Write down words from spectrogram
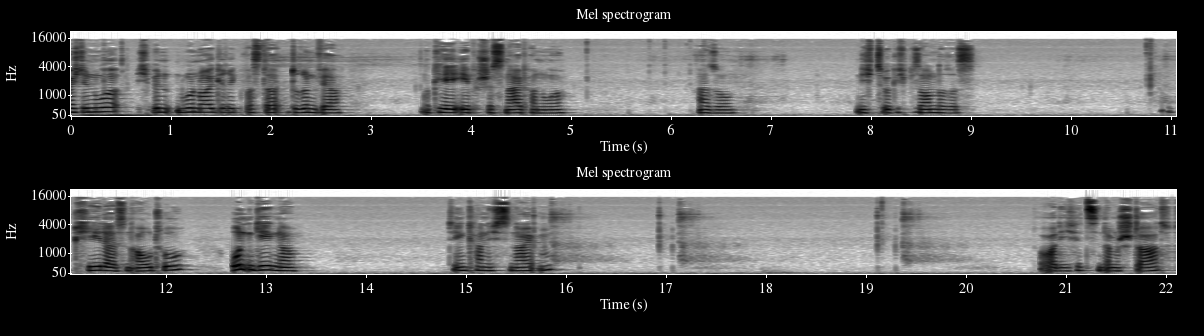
Möchte nur, ich bin nur neugierig, was da drin wäre. Okay, epische Sniper nur. Also, nichts wirklich Besonderes. Okay, da ist ein Auto. Und ein Gegner. Den kann ich snipen. Boah, die Hits sind am Start.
